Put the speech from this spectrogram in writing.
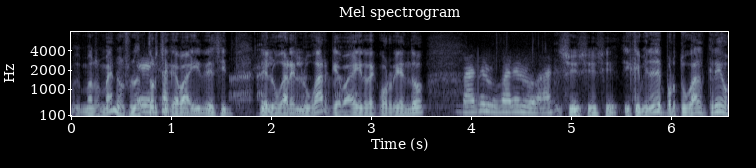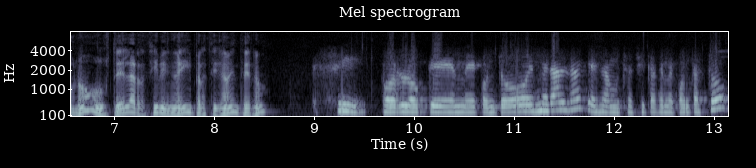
Más o menos, una antorcha que va a ir de, lugar en lugar, que va a ir recorriendo. Va de lugar en lugar. Sí, sí, sí. Y que viene de Portugal, creo, ¿no? Ustedes la reciben ahí prácticamente, ¿no? Sí, por lo que me contó Esmeralda, que es la muchachita que me contactó,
